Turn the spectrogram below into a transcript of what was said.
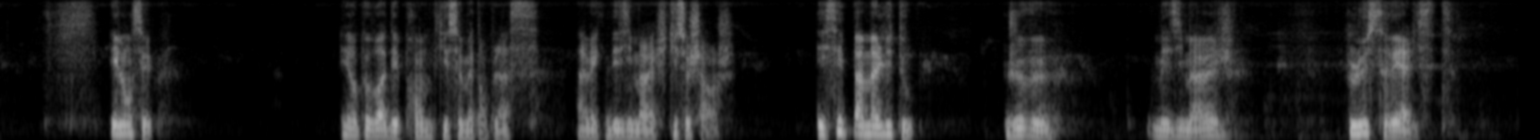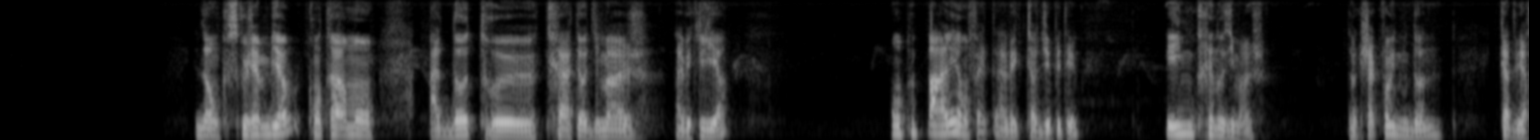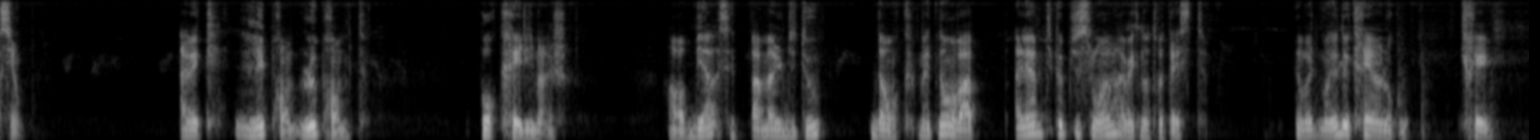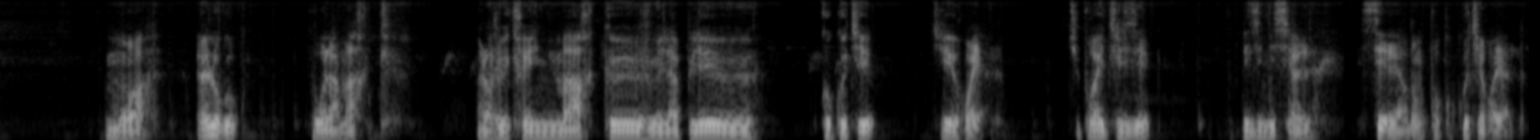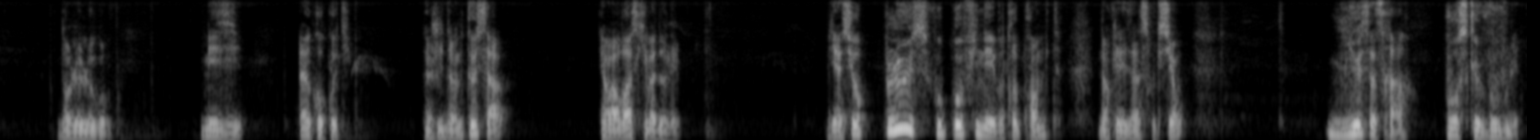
est lancé et on peut voir des prompts qui se mettent en place avec des images qui se chargent. Et c'est pas mal du tout. Je veux mes images plus réalistes. Donc, ce que j'aime bien, contrairement à d'autres créateurs d'images avec l'IA, on peut parler en fait avec ChatGPT et il nous crée nos images. Donc, chaque fois, il nous donne quatre versions avec le prompt pour créer l'image. Alors bien, c'est pas mal du tout. Donc maintenant, on va aller un petit peu plus loin avec notre test. On va demander de créer un logo. Créer moi un logo pour la marque. Alors je vais créer une marque, je vais l'appeler euh, Cocotier Royal. Tu pourras utiliser les initiales CR donc pour Cocotier Royal dans le logo. Mais un cocotier. je lui donne que ça et on va voir ce qu'il va donner. Bien sûr, plus vous peaufinez votre prompt, donc les instructions, mieux ça sera pour ce que vous voulez.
